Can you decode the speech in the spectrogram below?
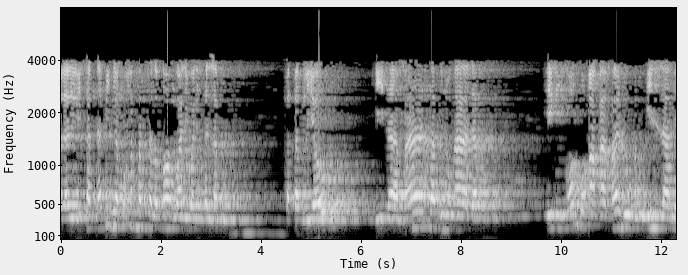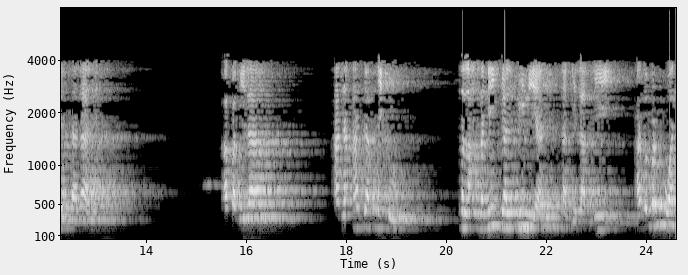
melalui lisan Nabi Muhammad sallallahu alaihi wasallam kata beliau idza mata ibnu adam in qata'a amaluhu illa min thalath apabila anak Adam itu telah meninggal dunia laki-laki atau perempuan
